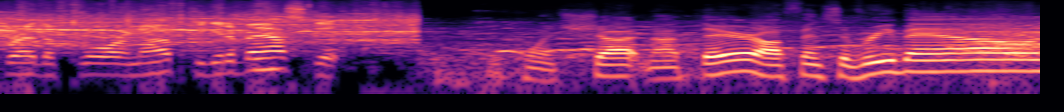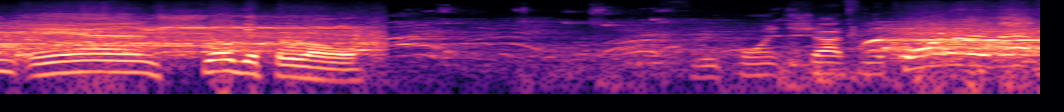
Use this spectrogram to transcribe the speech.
spread the floor enough to get a basket. Three-point shot not there. Offensive rebound, and she'll get the roll. Three-point shot from the corner. That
